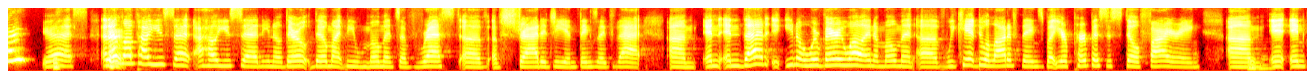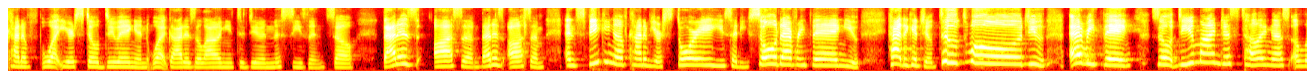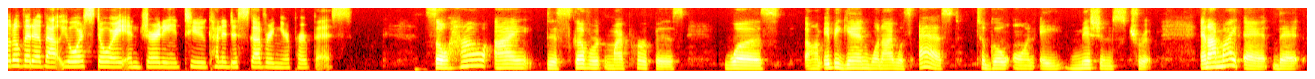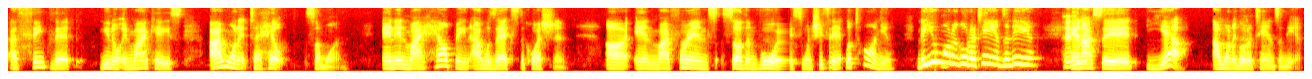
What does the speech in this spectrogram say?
Yes. And I love how you said how you said, you know, there there might be moments of rest, of of strategy and things like that. Um and and that you know, we're very well in a moment of we can't do a lot of things, but your purpose is still firing um, mm-hmm. in, in kind of what you're still doing and what God is allowing you to do in this season. So that is awesome. That is awesome. And speaking of kind of your story, you said you sold everything, you had to get your tooth pulled, you everything. So, do you mind just telling us a little bit about your story and journey to kind of discovering your purpose? So, how I discovered my purpose was um, it began when I was asked to go on a missions trip. And I might add that I think that, you know, in my case, I wanted to help someone. And in my mm-hmm. helping, I was asked the question uh, in my friend's Southern voice when she said, Latanya, do you want to go to Tanzania? and I said, Yeah, I want to go to Tanzania.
